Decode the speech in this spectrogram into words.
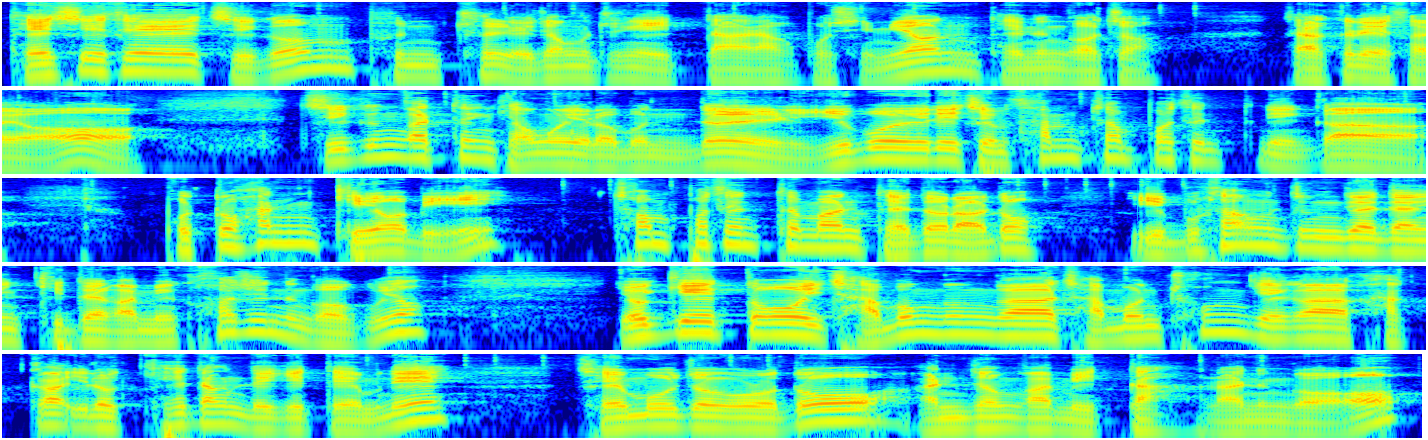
대시세에 지금 분출 예정 중에 있다라고 보시면 되는 거죠. 자, 그래서요. 지금 같은 경우 여러분들 유보율이 지금 3,000%니까 보통 한 기업이 1000%만 되더라도 이 무상증자에 대한 기대감이 커지는 거고요. 여기에 또 이 자본금과 자본 총계가 각각 이렇게 해당되기 때문에 재무적으로도 안정감이 있다라는 거.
